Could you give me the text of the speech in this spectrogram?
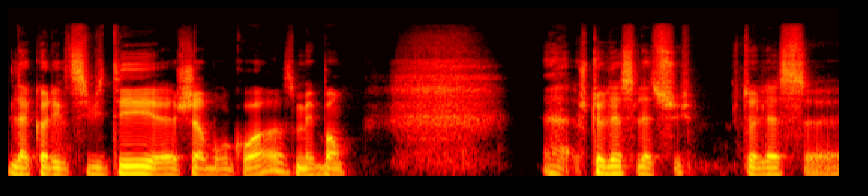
de la collectivité euh, cherbourgoise, mais bon. Euh, je te laisse là-dessus. Je te laisse. Euh,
